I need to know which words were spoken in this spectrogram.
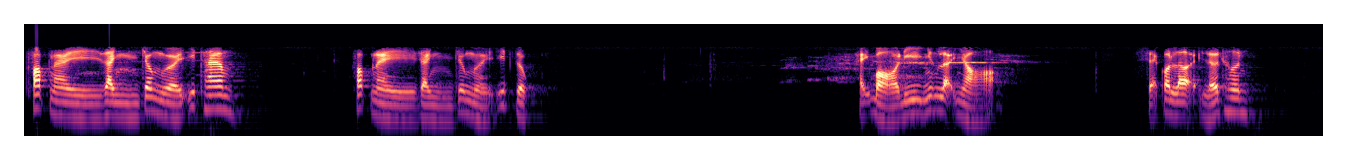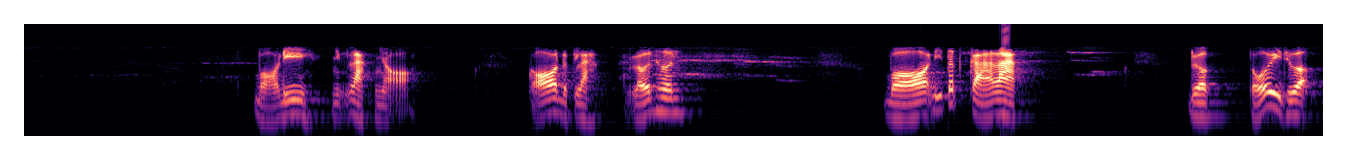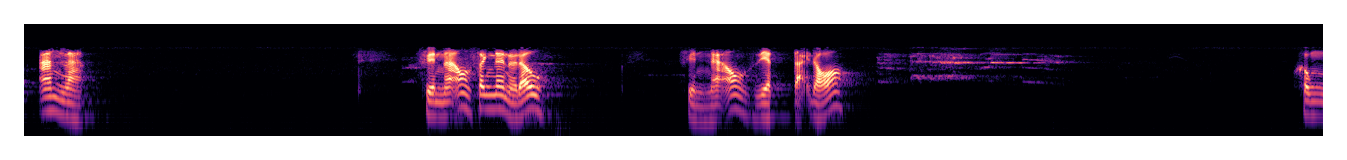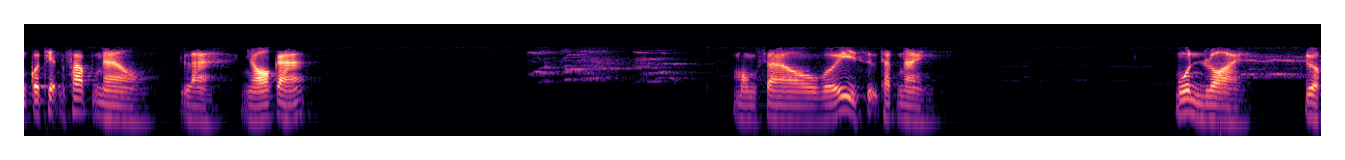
Pháp này dành cho người ít tham. Pháp này dành cho người ít dục. Hãy bỏ đi những lợi nhỏ, sẽ có lợi lớn hơn. Bỏ đi những lạc nhỏ, có được lạc lớn hơn. Bỏ đi tất cả lạc được tối thượng an lạc. Phiền não sanh lên ở đâu? Phiền não diệt tại đó. Không có thiện pháp nào là nhỏ cá. Mong sao với sự thật này muôn loài được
